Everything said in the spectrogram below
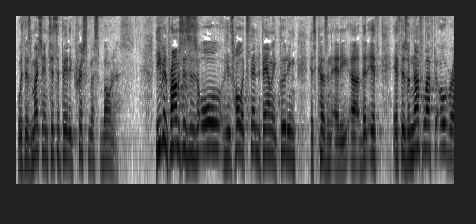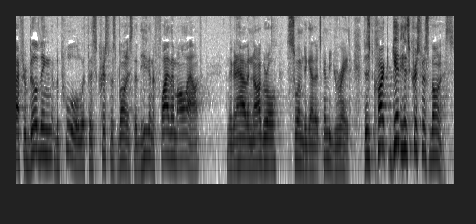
with his much anticipated Christmas bonus. He even promises his whole, his whole extended family, including his cousin Eddie, uh, that if, if there's enough left over after building the pool with this Christmas bonus, that he's going to fly them all out and they're going to have an inaugural swim together. It's going to be great. Does Clark get his Christmas bonus?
